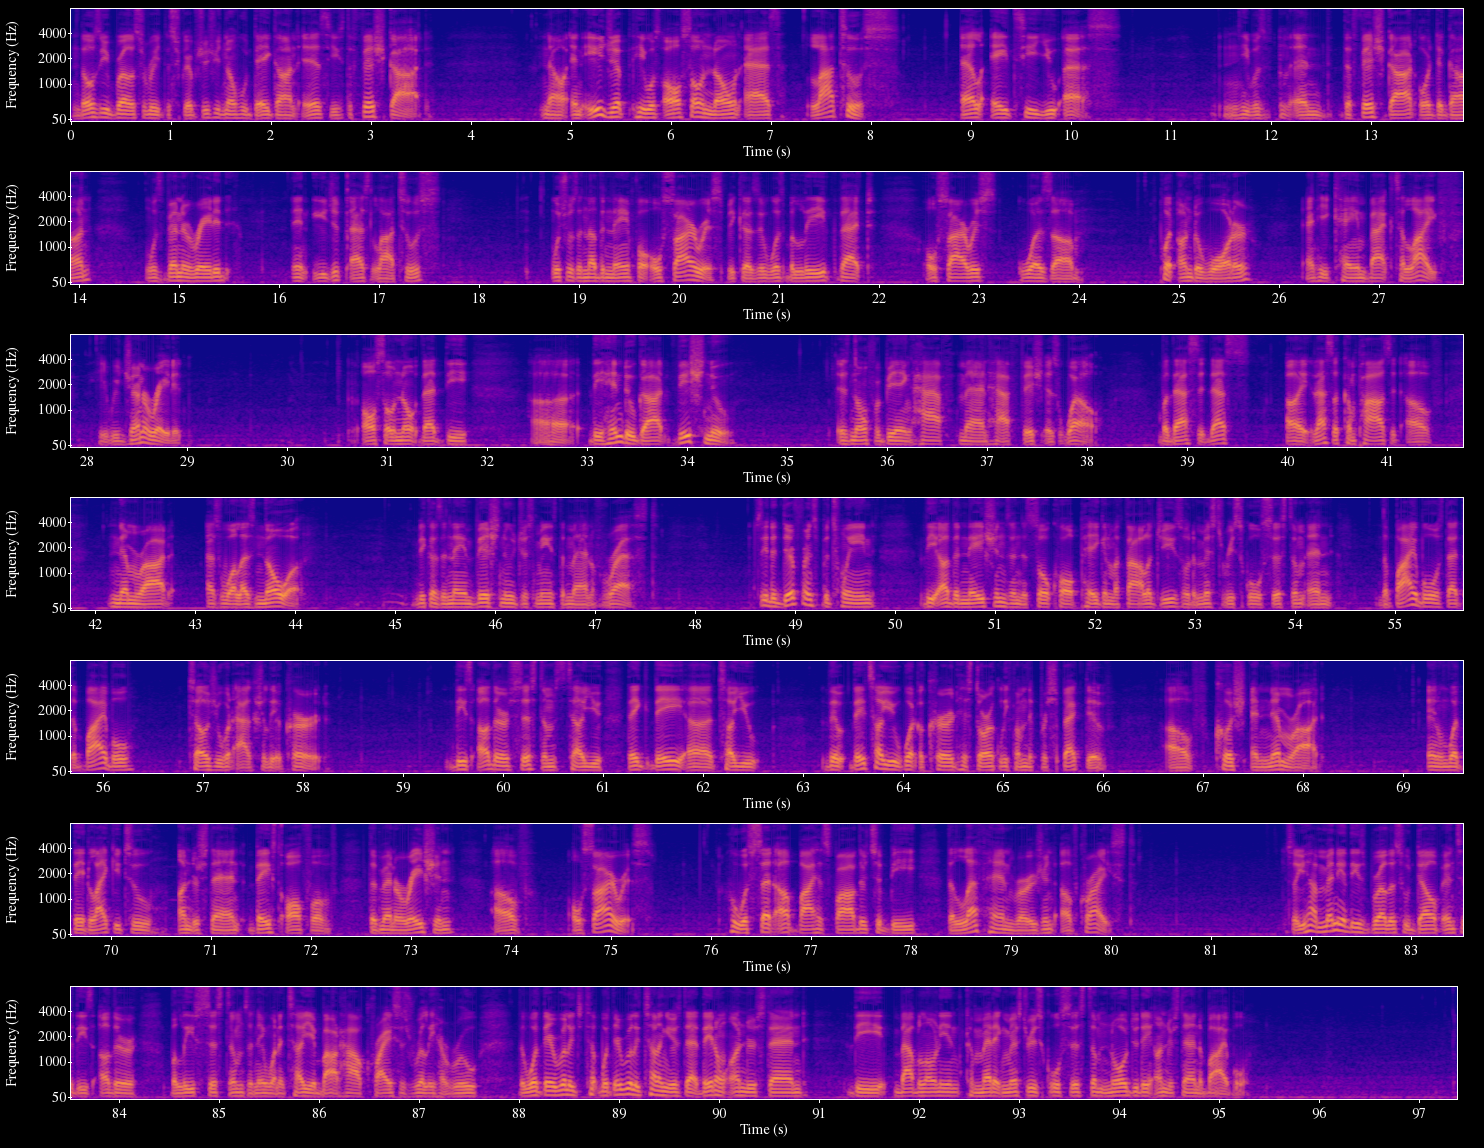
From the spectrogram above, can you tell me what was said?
And those of you brothers who read the scriptures, you know who Dagon is. He's the fish god. Now in Egypt, he was also known as Latus, L A T U S. He was, and the fish god or Dagon was venerated in Egypt as Latus which was another name for Osiris because it was believed that Osiris was um, put underwater and he came back to life. He regenerated. Also, note that the uh, the Hindu god Vishnu is known for being half man, half fish as well. But that's it. That's a, that's a composite of Nimrod as well as Noah, because the name Vishnu just means the man of rest. See, the difference between the other nations and the so called pagan mythologies or the mystery school system and the Bible is that the Bible tells you what actually occurred. These other systems tell you they they uh, tell you they, they tell you what occurred historically from the perspective of Cush and Nimrod and what they'd like you to understand based off of the veneration of Osiris, who was set up by his father to be the left hand version of Christ. So you have many of these brothers who delve into these other belief systems, and they want to tell you about how Christ is really Heru. What they're really what they're really telling you is that they don't understand the Babylonian Kemetic mystery school system, nor do they understand the Bible.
